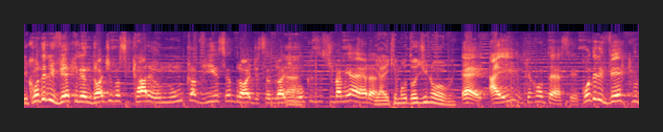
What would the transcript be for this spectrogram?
E quando ele vê aquele androide, ele falou assim, cara, eu nunca vi esse androide. Esse androide É. nunca existiu na minha era. E aí que mudou de novo. hein? É, aí o que acontece? Quando ele vê que o,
